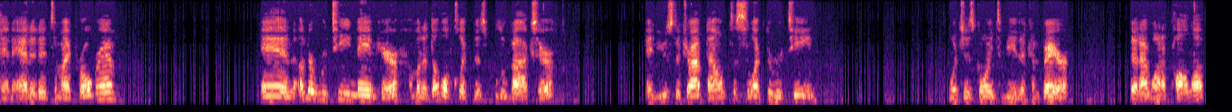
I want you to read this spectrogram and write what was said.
and add it into my program and under routine name here I'm going to double click this blue box here and use the drop down to select the routine which is going to be the conveyor that I want to call up.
